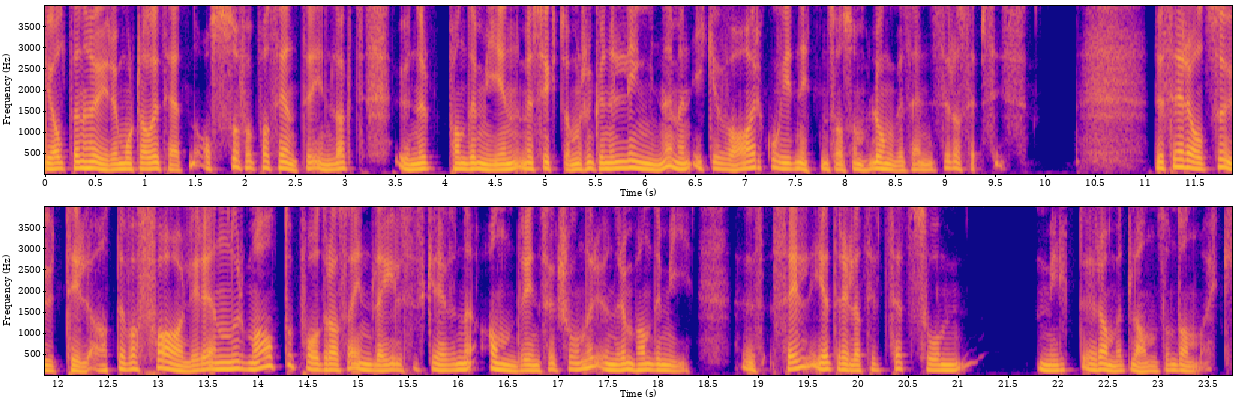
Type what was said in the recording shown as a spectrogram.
gjaldt den høyere mortaliteten også for pasienter innlagt under pandemien med sykdommer som kunne ligne, men ikke var covid-19, sånn som lungebetennelser og sepsis. Det ser altså ut til at det var farligere enn normalt å pådra seg innleggelseskrevende andre infeksjoner under en pandemi, selv i et relativt sett så mildt rammet land som Danmark.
